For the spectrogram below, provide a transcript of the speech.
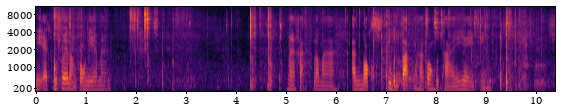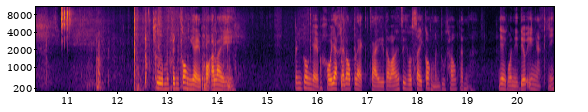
รีแอคผู้ช่วยหลังกล้องแย่มาก มาค่ะ เรามาอันบ็อกซ์อยู่บนตักนะคะ กล่องสุดท้ายนี่ใหญ่จริง คือมันเป็นกล่องใหญ่เพราะอะไร เป็นกล่องใหญ่เพราะเขาอยากให้เราแปลกใจ แต่ว่าจริงๆเขาไซส์กล่องมันดูเท่ากันนะ ใหญ่กว่านิดเดียวเองอะนี่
